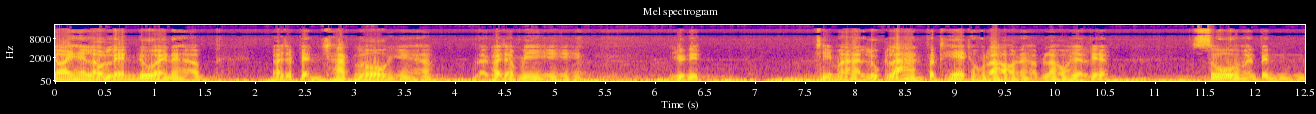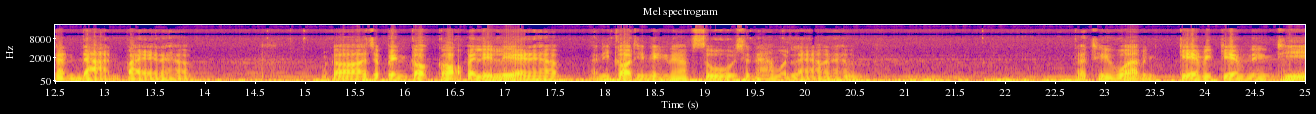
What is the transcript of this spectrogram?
ย่อยๆให้เราเล่นด้วยนะครับ ก็จะเป็นฉากโลกอย่างเงี้ยครับ แล้วก็จะมียูนิต ที่มาลุกลานประเทศของเรานะครับ เราก็จะเรียกสู้มันเป็นดันดานไปนะครับ ก็จะเป็นเกาะๆไปเรื่อยๆนะครับ อันนี้เกาะที่หนึ่งนะครับ สู้ชนะหมดแล้วนะครับ ก็ถือว่าเป็นเกมอีกเกมหนึ่งที่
